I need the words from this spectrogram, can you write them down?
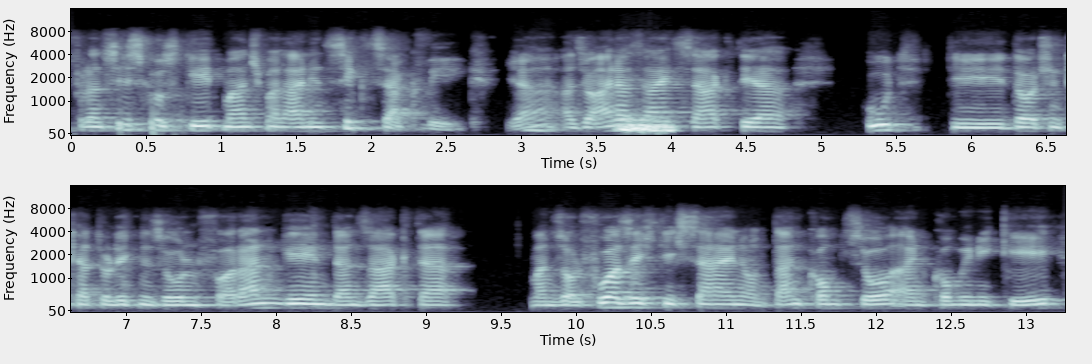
Franziskus geht manchmal einen Zickzackweg. Ja? Also einerseits sagt er, gut, die deutschen Katholiken sollen vorangehen, dann sagt er, man soll vorsichtig sein und dann kommt so ein Kommuniqué,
